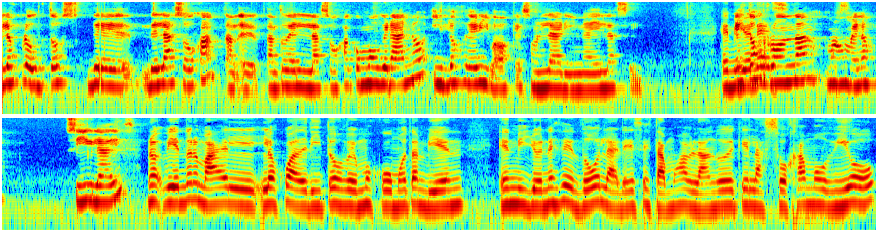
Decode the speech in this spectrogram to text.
los productos de, la soja, eh, tanto de la soja como grano y los derivados que son la harina y el aceite. Estos rondan más o menos, ¿sí, Gladys? No, viendo nomás los cuadritos, vemos cómo también en millones de dólares. Estamos hablando de que la soja movió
